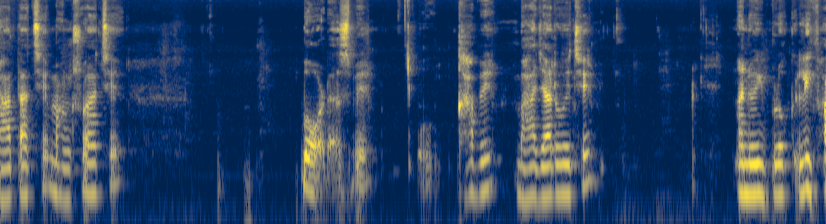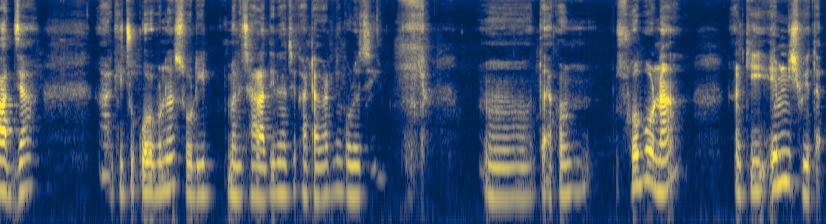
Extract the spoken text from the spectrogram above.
ভাত আছে, মাংস আছে, বর আসবে, ও খাবে, ভাজা রয়েছে মানে ওই ব্রোকলি ভাজা, আর কিছু করব না, শরীর মানে সারাদিন আছে খাটাখাটনি করেছি তো এখন শোবো না, আর কি, এমনি শুয়ে থাক,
